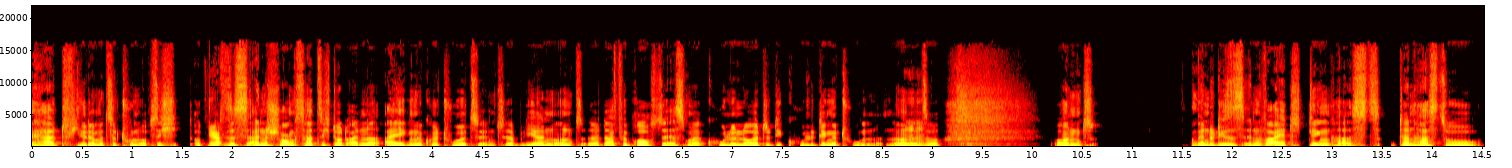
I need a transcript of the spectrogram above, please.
hat viel damit zu tun, ob sich, ob Ja. das eine Chance hat, sich dort eine eigene Kultur zu etablieren und äh, dafür brauchst du erstmal coole Leute, die coole Dinge tun. Ne? Mhm. Also und wenn du dieses Invite-Ding hast, dann hast du,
